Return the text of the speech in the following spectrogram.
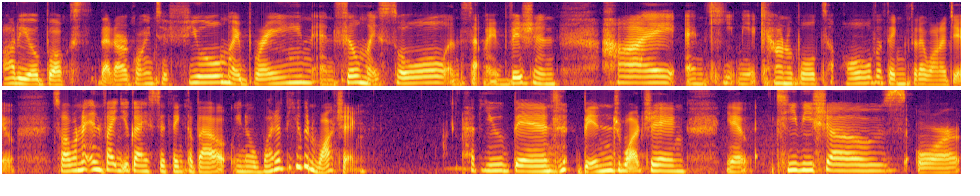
audiobooks that are going to fuel my brain and fill my soul and set my vision high and keep me accountable to all the things that I want to do. So I want to invite you guys to think about, you know, what have you been watching? have you been binge watching, you know, TV shows or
